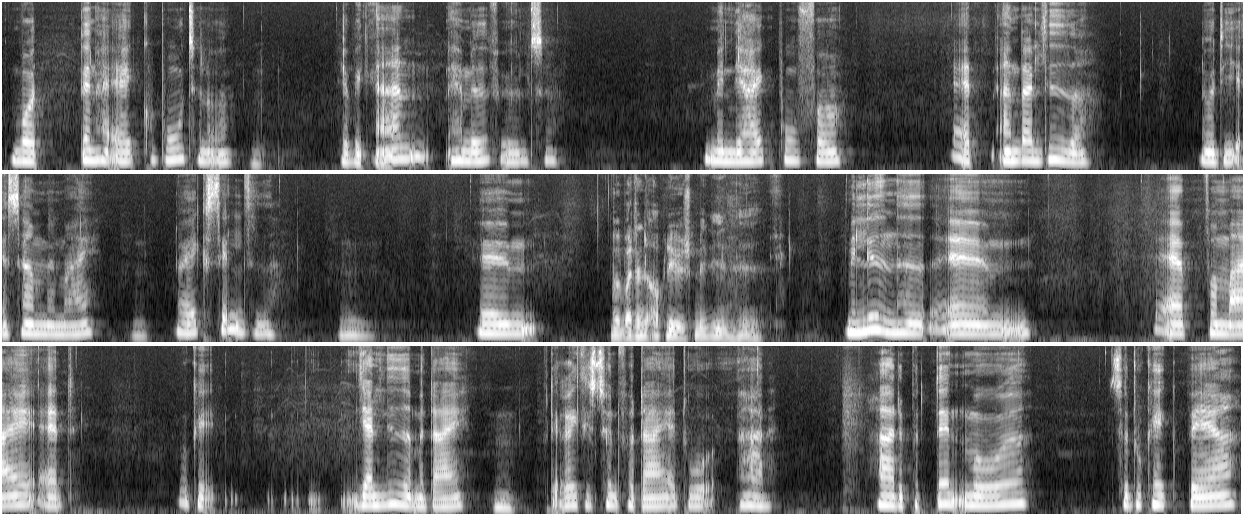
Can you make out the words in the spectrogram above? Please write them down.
Hvor den har jeg ikke kunne bruge til noget. Mm. Jeg vil gerne have medfølelse. Men jeg har ikke brug for, at andre lider, når de er sammen med mig. Mm. Når jeg ikke selv lider. Mm. Øhm, Hvor- Hvordan opleves medlidenhed? Medlidenhed øh, er for mig, at okay, jeg lider med dig. Mm. Det er rigtig synd for dig, at du har det, har det på den måde, så du kan ikke være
